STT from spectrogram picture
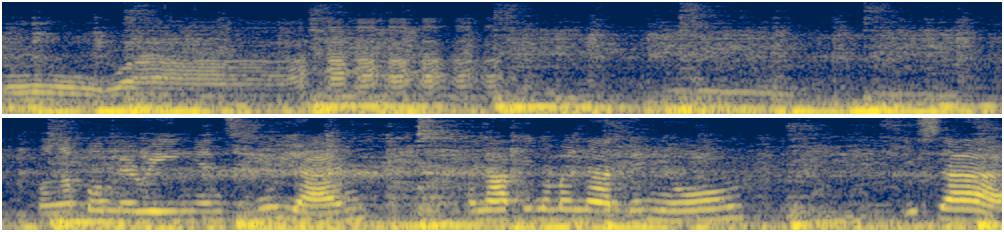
Oh, wow! Mga Pomeranians po yan. Hanapin naman natin yung isa.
